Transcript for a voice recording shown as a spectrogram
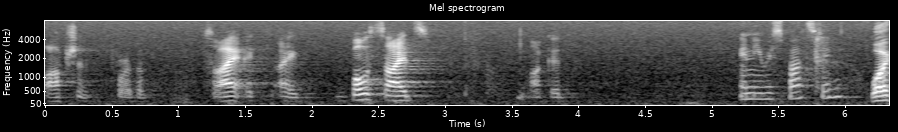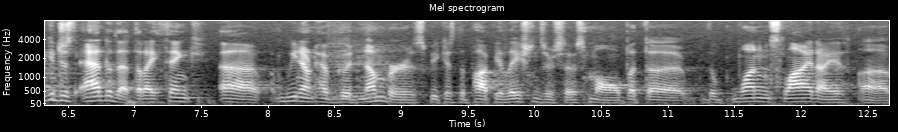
option for them. So I, I, both sides, not good. Any response, David? Well, I could just add to that that I think uh, we don't have good numbers because the populations are so small. But the, the one slide I uh,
